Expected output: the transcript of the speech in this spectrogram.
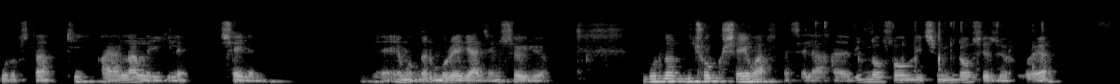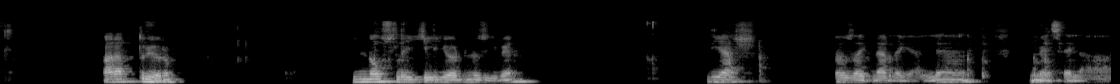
Groups'taki ayarlarla ilgili şeylerin, e, emotların buraya geleceğini söylüyor. Burada birçok şey var. Mesela e, Windows olduğu için Windows yazıyorum buraya. Arattırıyorum. Windows'la ilgili gördüğünüz gibi diğer özellikler de geldi. Mesela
